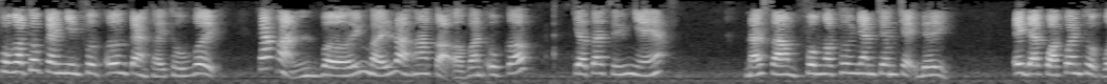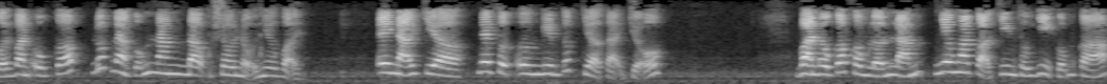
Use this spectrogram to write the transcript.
Phù ngọc thu càng nhìn phượng ương càng thấy thú vị. Khác hẳn với mấy loài hoa cỏ ở văn u cấp. chờ ta xíu nhé. Nói xong phù ngọc thu nhanh chân chạy đi y đã quá quen thuộc với văn u cốc lúc nào cũng năng động, sôi nổi như vậy. Y nói chờ, nên phượng ương nghiêm túc chờ tại chỗ. Văn u cốc không lớn lắm, nhưng hoa cỏ chim thú gì cũng có.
